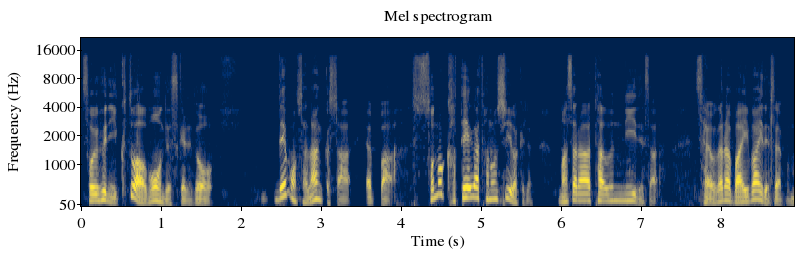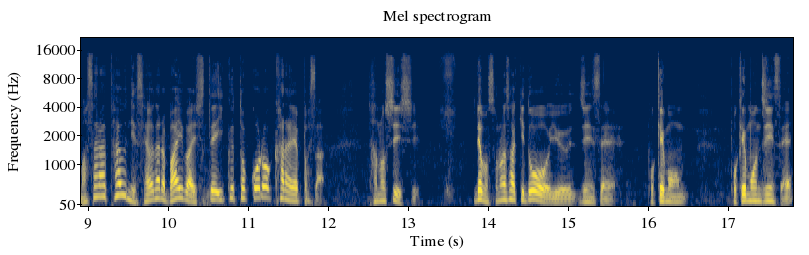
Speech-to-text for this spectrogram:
そういう風に行くとは思うんですけれど、でもさ、なんかさ、やっぱ、その過程が楽しいわけじゃん。マサラタウンにでさ、さよならバイバイでさ、やっぱマサラタウンにさよならバイバイしていくところからやっぱさ、楽しいし。でもその先どういう人生、ポケモンポケモン人生？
